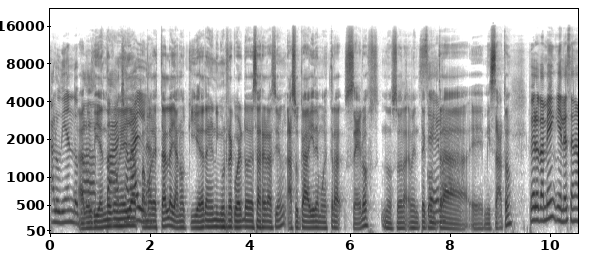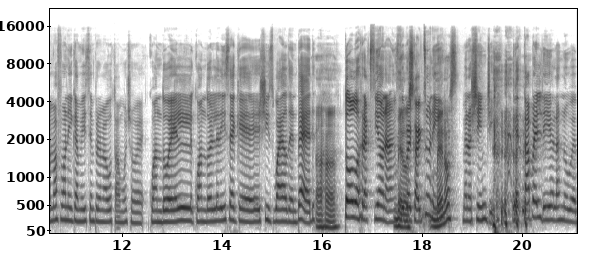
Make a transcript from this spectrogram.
Aludiendo, pa- aludiendo pa con ella para molestarla. Ya no quiere tener ningún recuerdo de esa relación. Asuka ahí demuestra celos, no solamente contra eh, Misato. Pero también, y la escena más funny que a mí siempre me ha gustado mucho es cuando él, cuando él le dice que she's wild in bed, Ajá. todos reaccionan Menos- super cartoony. menos- Menos Shinji, que está perdido en las nubes.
